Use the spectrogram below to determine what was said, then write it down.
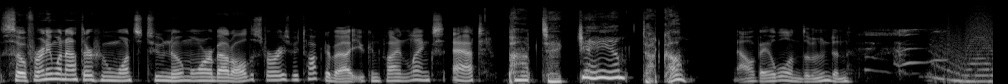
so for anyone out there who wants to know more about all the stories we talked about, you can find links at PopTechJam.com. now available in Zamunden.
